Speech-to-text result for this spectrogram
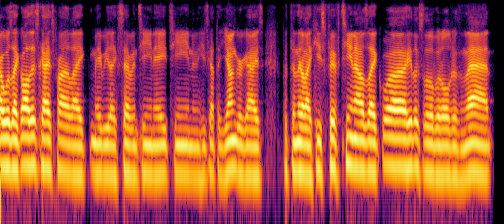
I was like, oh, this guy's probably like maybe like 17, 18, and he's got the younger guys. But then they're like, he's 15. I was like, well, he looks a little bit older than that.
